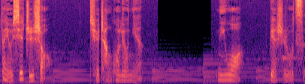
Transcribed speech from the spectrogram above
但有些执手，却长过流年。你我，便是如此。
